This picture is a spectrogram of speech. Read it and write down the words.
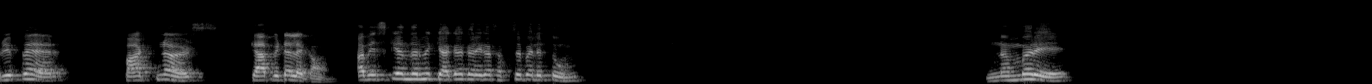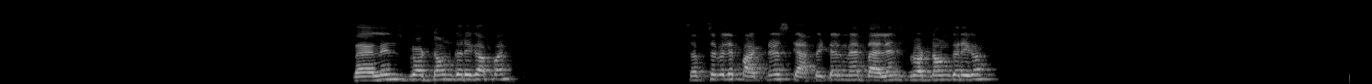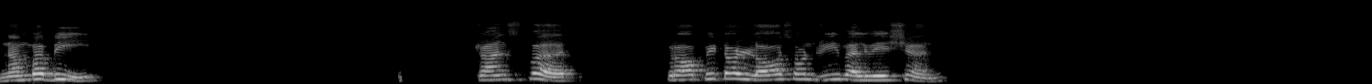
prepare partners capital account. अब इसके अंदर में क्या क्या करेगा? सबसे पहले तुम number A, balance brought down करेगा अपन। सबसे पहले पार्टनर्स कैपिटल में बैलेंस ब्रॉट डाउन करेगा। नंबर बी ट्रांसफ़र प्रॉफिट और loss on revaluation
